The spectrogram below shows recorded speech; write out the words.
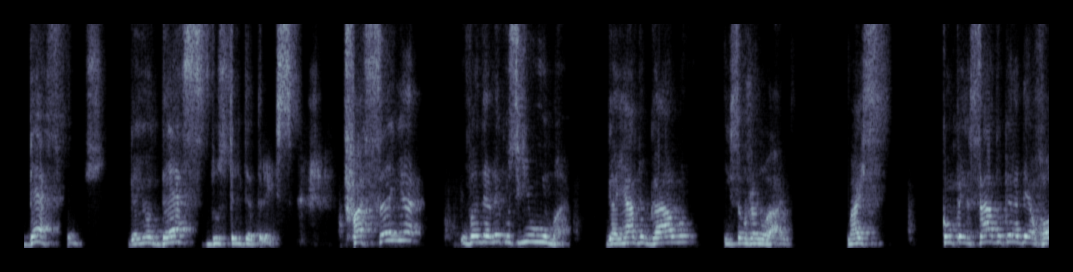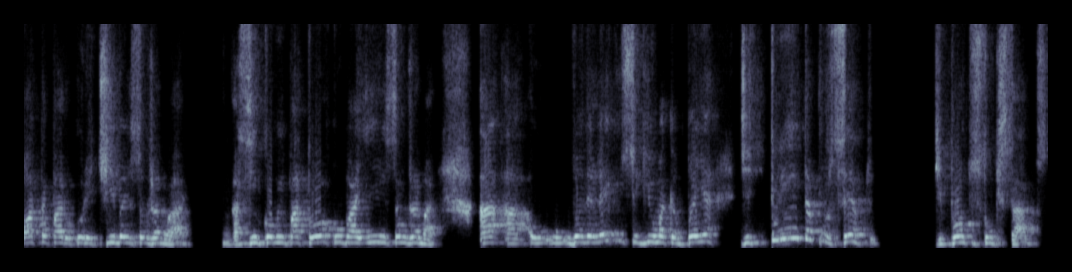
10 pontos. Ganhou 10 dos 33. Façanha, o Vanderlei conseguiu uma, ganhar do Galo em São Januário. Mas compensado pela derrota para o Curitiba em São Januário. Assim como empatou com o Bahia em São Januário. A, a, o, o Vanderlei conseguiu uma campanha de 30% de pontos conquistados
